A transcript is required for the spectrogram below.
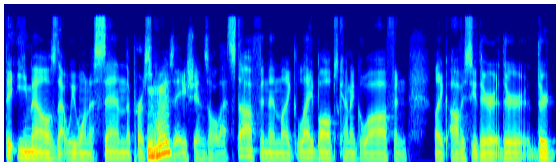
the emails that we want to send, the mm-hmm. personalizations, mm-hmm. all that stuff. And then like light bulbs kind of go off, and like obviously they're they're they're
